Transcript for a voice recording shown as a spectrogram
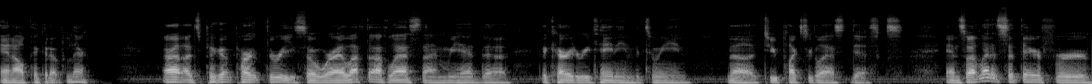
and I'll pick it up from there. All right, let's pick up part three. So where I left off last time, we had the, the card retaining between the two plexiglass discs. And so I let it sit there for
